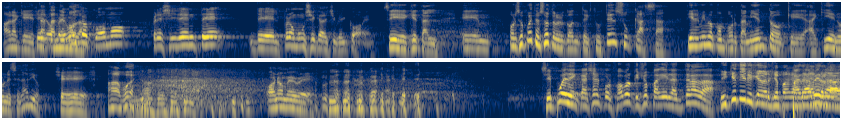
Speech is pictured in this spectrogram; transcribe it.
Ahora que está lo tan de pregunto moda. como presidente del Pro Música de Chivilcoy. Sí, ¿qué tal? Eh, por supuesto es otro el contexto. ¿Usted en su casa tiene el mismo comportamiento que aquí en un escenario? Sí, sí. Ah, bueno. O no me ve. ¿Se pueden callar, por favor, que yo pagué la entrada ¿Y qué tiene que ver que pagaste para la ver entrada?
